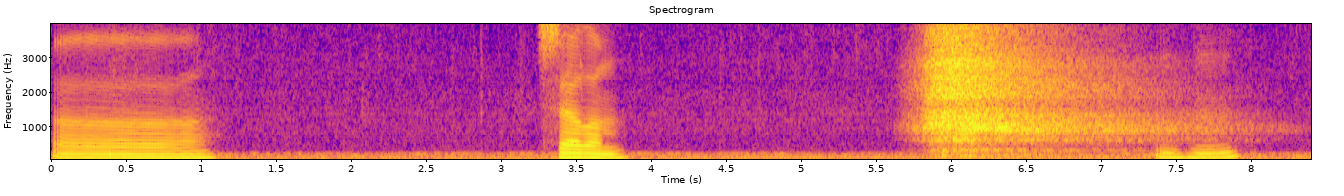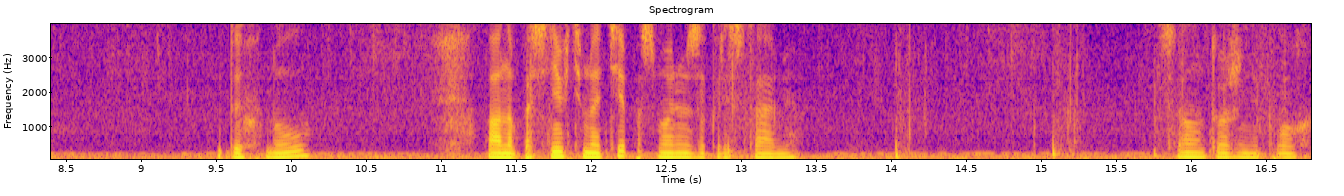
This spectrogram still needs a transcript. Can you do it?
Э, В целом. Угу. Дыхнул. Ладно, посидим в темноте, посмотрим за крестами. Целом тоже неплохо.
